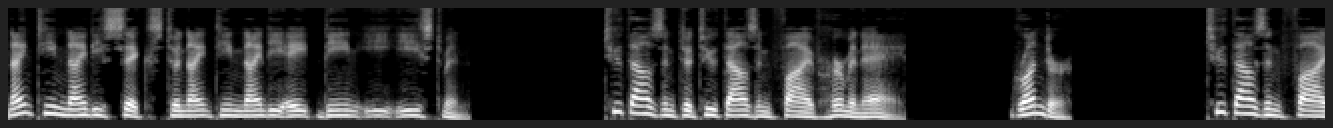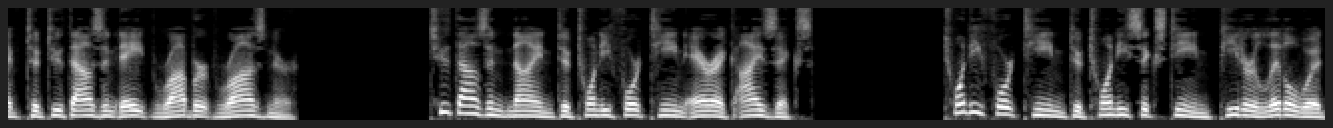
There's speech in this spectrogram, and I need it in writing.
1996–1998 Dean E. Eastman. 2000–2005 Herman A. Grunder. 2005 to 2008 Robert Rosner. 2009 to 2014 Eric Isaacs. 2014 to 2016 Peter Littlewood.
